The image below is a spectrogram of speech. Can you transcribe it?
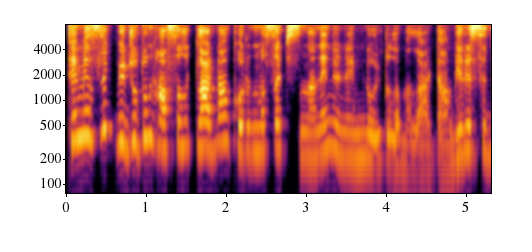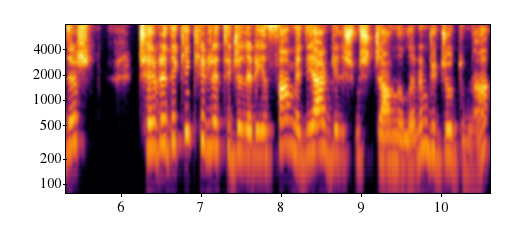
Temizlik vücudun hastalıklardan korunması açısından en önemli uygulamalardan birisidir. Çevredeki kirleticileri insan ve diğer gelişmiş canlıların vücuduna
